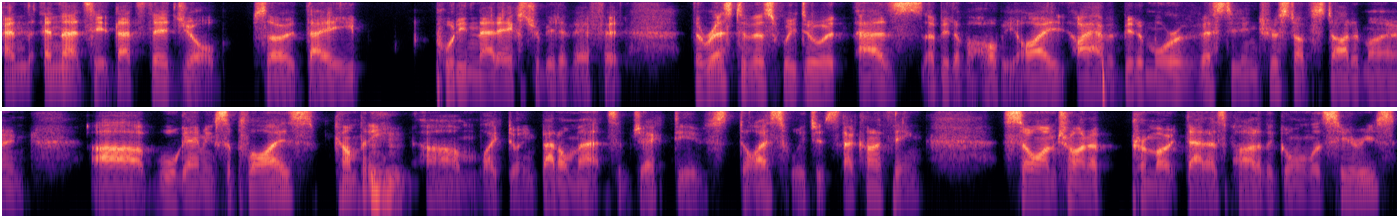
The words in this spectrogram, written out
and and that's it. That's their job. So they put in that extra bit of effort. The rest of us, we do it as a bit of a hobby. I, I have a bit of more of a vested interest. I've started my own uh, wargaming supplies company, mm-hmm. um, like doing battle mats, objectives, dice widgets, that kind of thing. So I'm trying to promote that as part of the Gauntlet series.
